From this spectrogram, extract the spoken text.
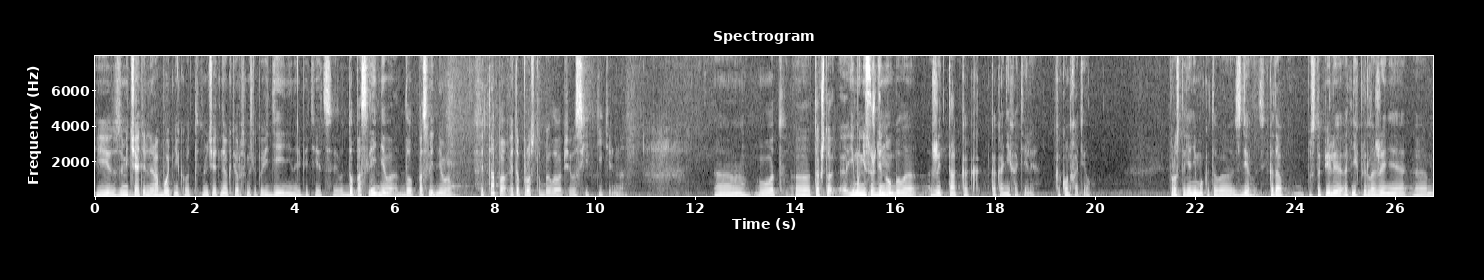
И замечательный работник, вот замечательный актер в смысле поведения на репетиции. Вот до последнего, до последнего этапа это просто было вообще восхитительно. Э, вот. Э, так что ему не суждено было жить так, как, как они хотели, как он хотел. Просто я не мог этого сделать. Когда поступили от них предложения э,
